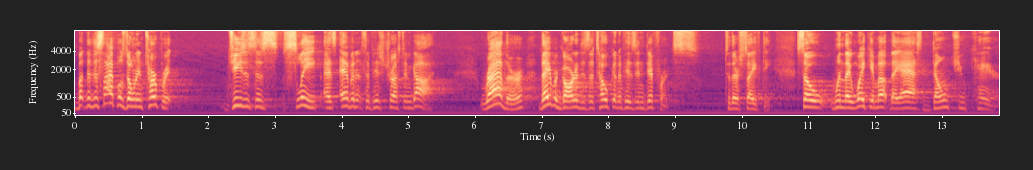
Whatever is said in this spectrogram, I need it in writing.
But the disciples don't interpret Jesus' sleep as evidence of his trust in God. Rather, they regard it as a token of his indifference to their safety. So when they wake him up, they ask, Don't you care?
